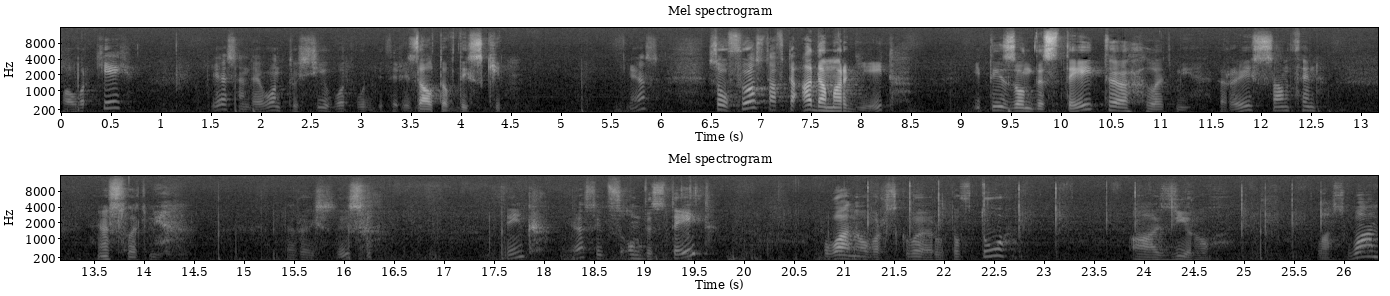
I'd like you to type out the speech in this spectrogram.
power k. Yes, and I want to see what would be the result of this scheme. Yes. So first, after Hadamard gate, it is on the state. Uh, let me erase something. Yes, let me erase this thing. Yes, it's on the state 1 over square root of 2, uh, 0 plus 1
